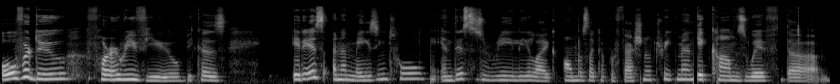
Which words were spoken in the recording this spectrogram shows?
overdue for a review because it is an amazing tool and this is really like almost like a professional treatment. It comes with the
